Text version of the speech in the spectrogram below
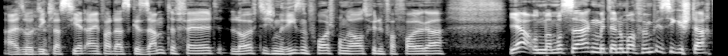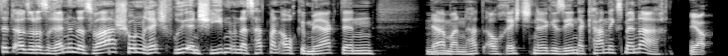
Also deklassiert einfach das gesamte Feld, läuft sich einen Riesenvorsprung raus für den Verfolger. Ja, und man muss sagen, mit der Nummer 5 ist sie gestartet. Also das Rennen, das war schon recht früh entschieden und das hat man auch gemerkt, denn mhm. ja, man hat auch recht schnell gesehen, da kam nichts mehr nach. Ja,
